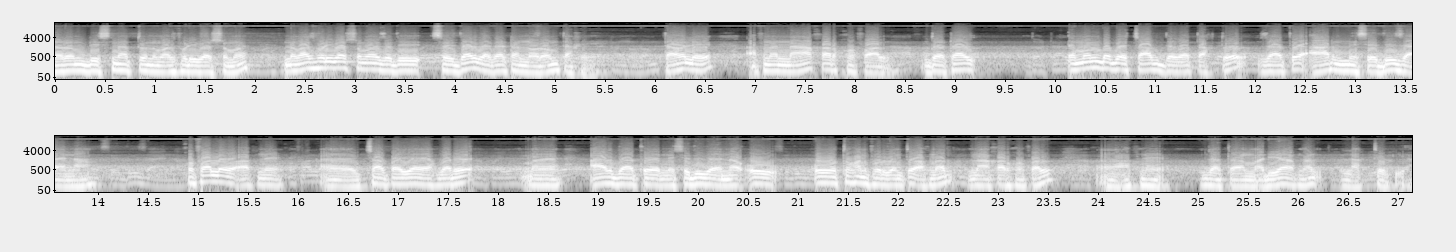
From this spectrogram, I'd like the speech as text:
নরম বিছনা তো নমাজ পড়িবার সময়, নমাজ পড়িবার সময় যদি সজদার জায়গাটা নরম থাকে, তাহলে আপনার নাক আর কপাল দুটা এমনভাবে চাপ দেওয়া থাকতো যাতে আর নিচে যায় না। কপালও আপনি চাপাইয়া একবারে মানে আর যাতে নিচে যায় না, ও ও তখন পর্যন্ত আপনার নাক আর কপাল আপনি যাতা মারিয়া আপনার লাগতো গিয়া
